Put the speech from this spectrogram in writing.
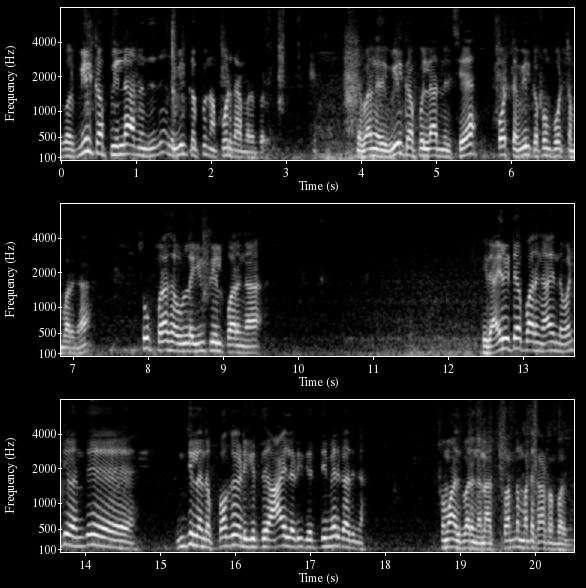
இது ஒரு வீல் கப்பு இல்லாத இருந்தது அந்த வீல் கப்பு நான் போட்டு தரேன் பாருங்க இந்த பாருங்க இது வீல் கப்பு இல்லாத இருந்துச்சு. போட்டேன் வீல் கப்பும் போட்டேன் பாருங்க. சூப்பராக சார் உள்ள இன்டீரியல் பாருங்க. இது ஹைலைட்டே பாருங்க இந்த வண்டி வந்து இன்ஜினில் இந்த புகை அடிக்கிறது ஆயில் அடிக்கிறது எதுவுமே இருக்காதுங்க. சும்மா இது பாருங்க நான் திறந்த மட்டும் காட்டுறேன் பாருங்க.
